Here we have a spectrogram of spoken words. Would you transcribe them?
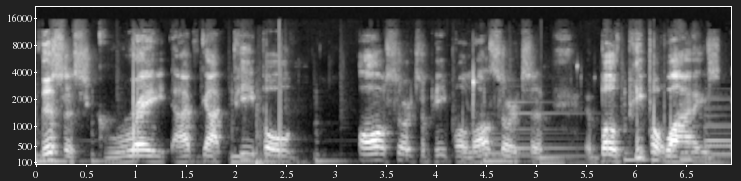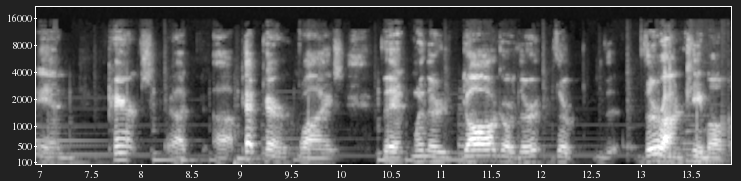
This is great. I've got people, all sorts of people, and all sorts of both people wise and parents, uh, uh, pet parent wise, that when their dog or their they're they're on chemo,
